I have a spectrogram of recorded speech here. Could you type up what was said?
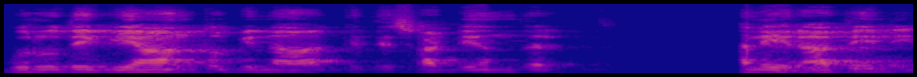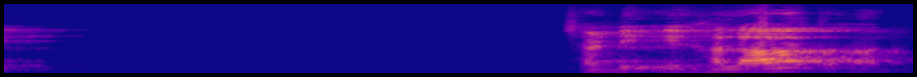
ਗੁਰੂ ਦੇ ਗਿਆਨ ਤੋਂ ਬਿਨਾ ਕਿਤੇ ਸਾਡੇ ਅੰਦਰ ਹਨੇਰਾ ਤੇ ਨਹੀਂ। ਸਾਡੇ ਇਹ ਹਾਲਾਤ ਹਨ।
